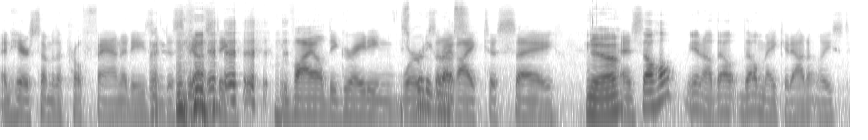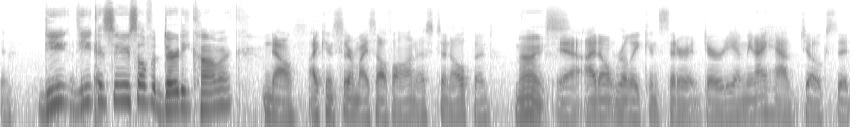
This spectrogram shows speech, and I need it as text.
and hear some of the profanities and disgusting, vile, degrading It's words that I like to say. Yeah. And so hope you know they'll they'll make it out at least. And Do you do you consider yourself a dirty comic? no, I consider myself honest and open. Nice. Yeah, I don't really consider it dirty. I mean, I have jokes that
